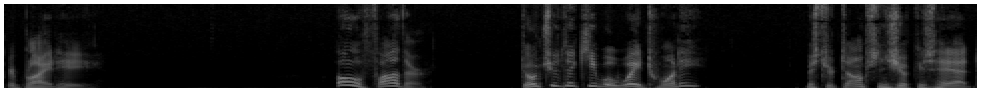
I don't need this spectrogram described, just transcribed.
replied he. Oh, father, don't you think he will weigh twenty? Mr. Thompson shook his head.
